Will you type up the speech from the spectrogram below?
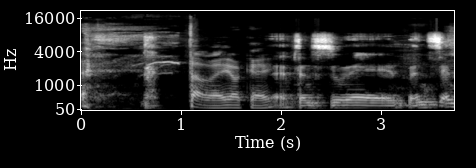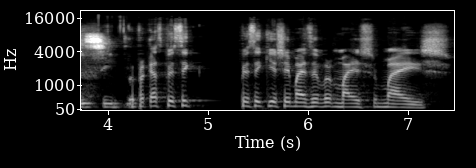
Está bem, ok. É, portanto, é, antecipa. Por acaso pensei, pensei que ser mais, mais, mais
